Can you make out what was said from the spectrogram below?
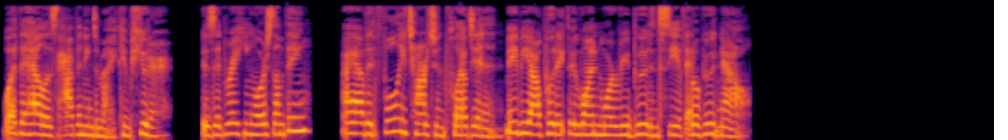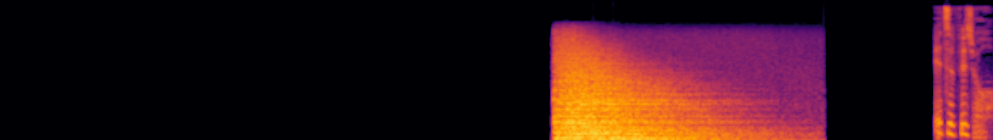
what the hell is happening to my computer? Is it breaking or something? I have it fully charged and plugged in. Maybe I'll put it through one more reboot and see if it'll boot now. It's official.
